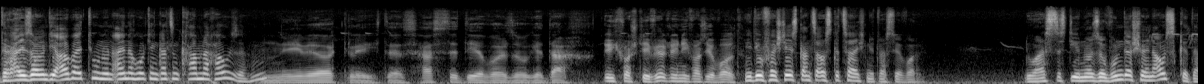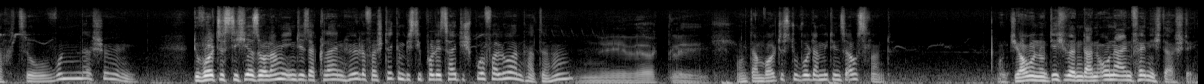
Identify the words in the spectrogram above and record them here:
Drei sollen die Arbeit tun und einer holt den ganzen Kram nach Hause. Hm? Nee, wirklich. Das hast du dir wohl so gedacht. Ich verstehe wirklich nicht, was ihr wollt. Nee, du verstehst ganz ausgezeichnet, was wir wollen. Du hast es dir nur so wunderschön ausgedacht, so wunderschön. Du wolltest dich ja so lange in dieser kleinen Höhle verstecken, bis die Polizei die Spur verloren hatte. Hm? Nee, wirklich. Und dann wolltest du wohl damit ins Ausland. Und Jauen und ich werden dann ohne einen Pfennig dastehen.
